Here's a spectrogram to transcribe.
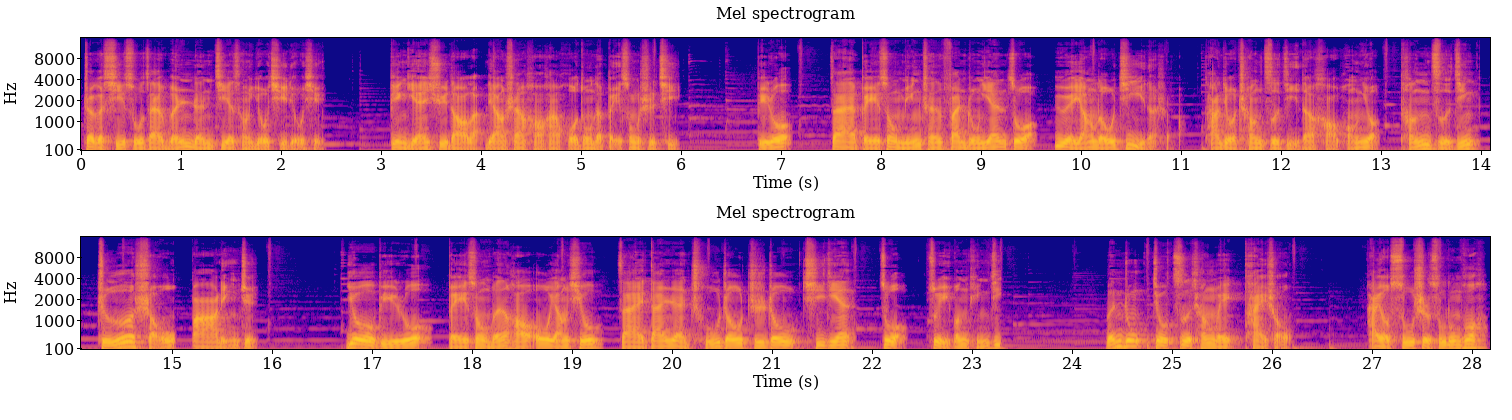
这个习俗在文人阶层尤其流行，并延续到了梁山好汉活动的北宋时期。比如在北宋名臣范仲淹做《岳阳楼记》的时候，他就称自己的好朋友滕子京谪守巴陵郡。又比如。北宋文豪欧阳修在担任滁州知州期间做《醉翁亭记》，文中就自称为太守。还有苏轼苏东坡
